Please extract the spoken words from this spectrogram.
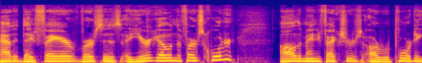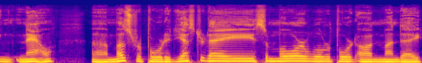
how did they fare versus a year ago in the first quarter. All the manufacturers are reporting now. Uh, most reported yesterday, some more will report on Monday,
